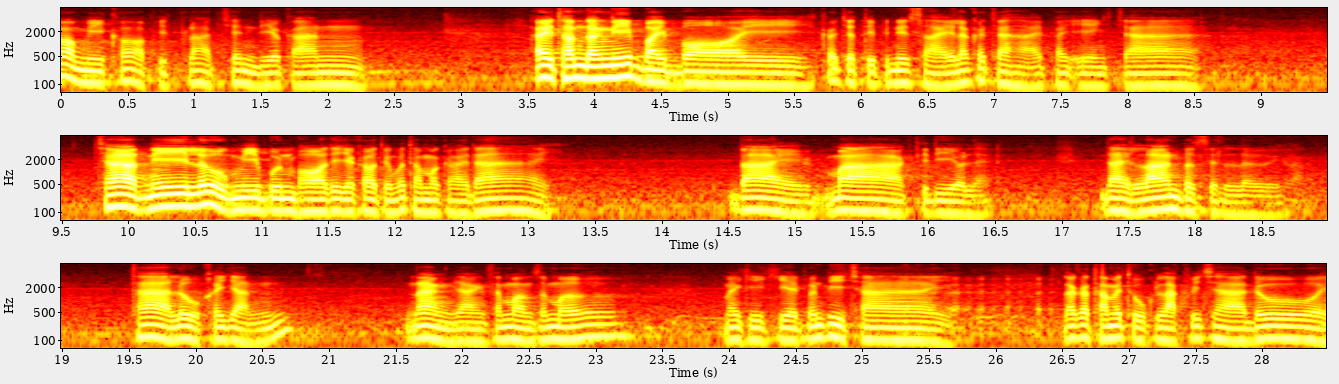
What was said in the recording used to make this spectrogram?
ก็มีข้อผิดพลาดเช่นเดียวกัน ให้ทำดังนี้บ่อยๆ ก็จะติดเป็นนิสัยแล้วก็จะหายไปเองจ้า ชาตินี้ลูกมีบุญพอที่จะเข้าถึงพระธรรมกายได้ ได้มากทีเดียวแหละ ได้ล้านเปอร์เซ็นต์เลย ถ้าลูกขยัน นั่งอย่างสม่ำเสมอ ไม่ขี้เกียจเหมือนพี่ชาย แล้วก็ทำให้ถูกหลักวิชาด้วย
